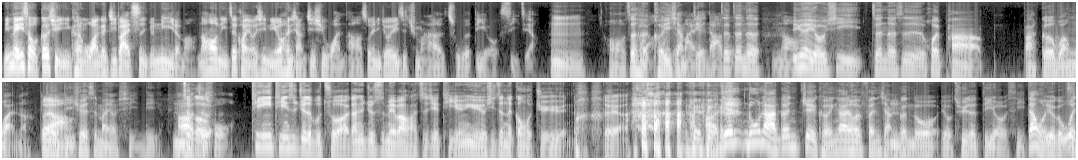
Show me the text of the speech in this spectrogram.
你每一首歌曲你可能玩个几百次你就腻了嘛，然后你这款游戏你又很想继续玩它，所以你就一直去买它出的 DLC 这样。嗯，哦，这很可以想见买一大，堆这真的音乐游戏真的是会怕把歌玩完了、对啊的确是蛮有吸引力的。嗯好啊这个。听一听是觉得不错啊，但是就是没办法直接体验，因为游戏真的跟我绝缘了。对啊，好，今天 Luna 跟 Jack 应该会分享嗯更多有趣的 DLC，、但我有个问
